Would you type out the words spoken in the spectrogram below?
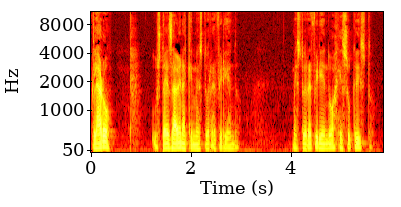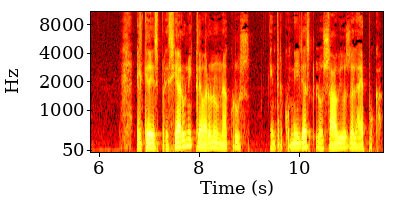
Claro, ustedes saben a quién me estoy refiriendo. Me estoy refiriendo a Jesucristo, el que despreciaron y clavaron en una cruz, entre comillas, los sabios de la época.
